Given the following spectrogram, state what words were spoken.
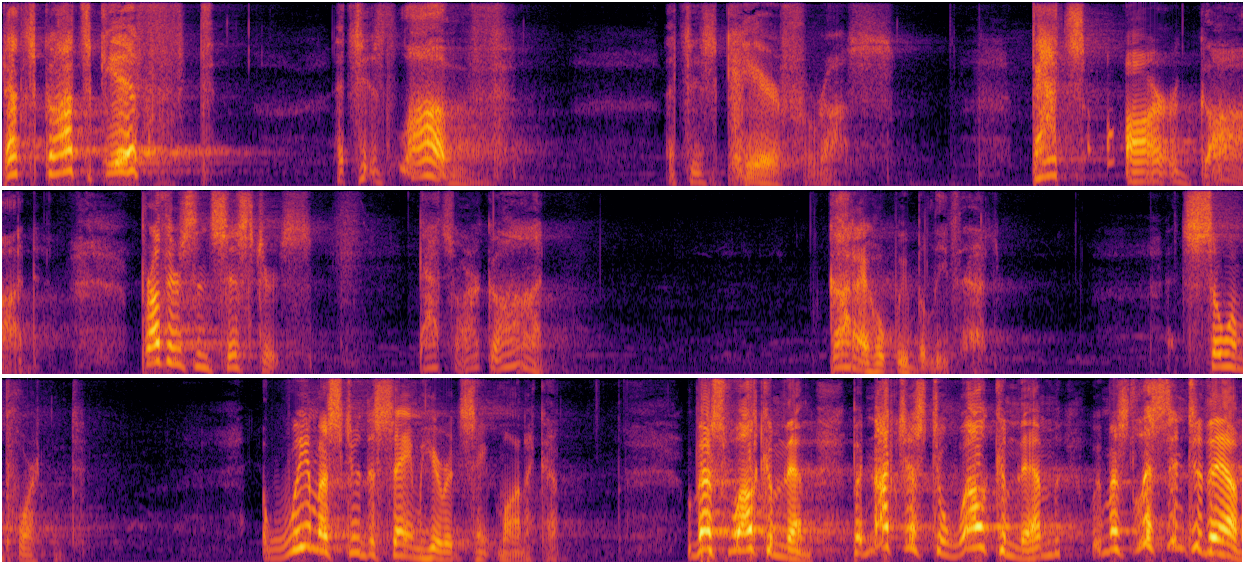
That's God's gift. That's His love. That's His care for us. That's our God. Brothers and sisters, that's our God. God, I hope we believe that. It's so important. We must do the same here at St. Monica. We must welcome them, but not just to welcome them, we must listen to them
